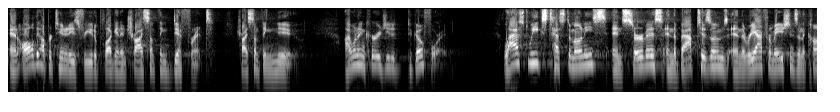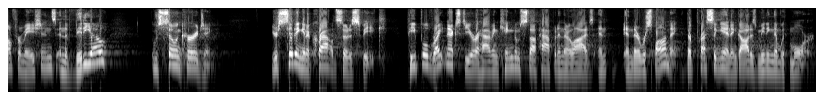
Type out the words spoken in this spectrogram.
and all the opportunities for you to plug in and try something different, try something new. I want to encourage you to, to go for it. Last week's testimonies and service and the baptisms and the reaffirmations and the confirmations and the video was so encouraging. You're sitting in a crowd, so to speak. People right next to you are having kingdom stuff happen in their lives, and, and they're responding. They're pressing in, and God is meeting them with more.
